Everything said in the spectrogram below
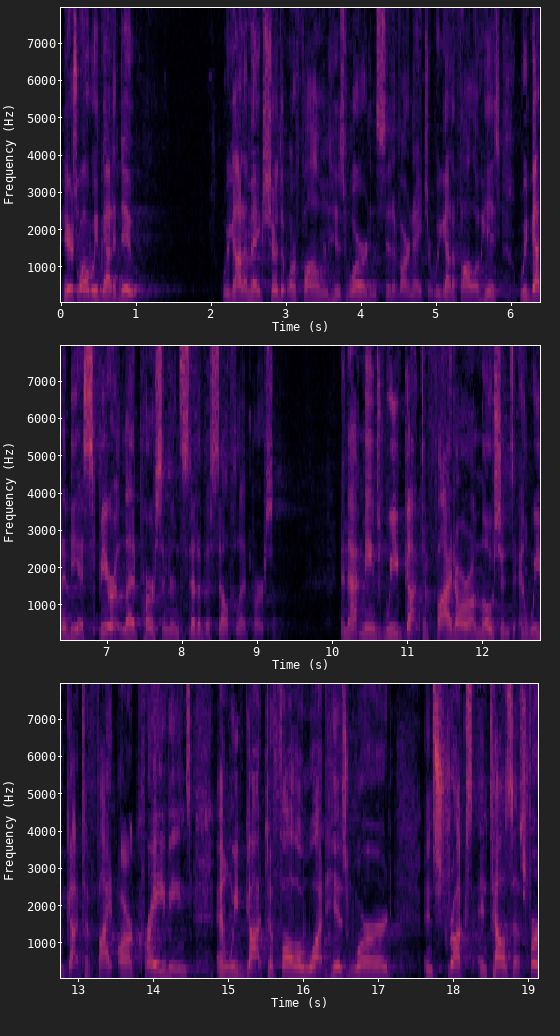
Here's what we've got to do. We got to make sure that we're following His word instead of our nature. We got to follow His. We've got to be a spirit led person instead of a self led person. And that means we've got to fight our emotions and we've got to fight our cravings and we've got to follow what his word instructs and tells us. 1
